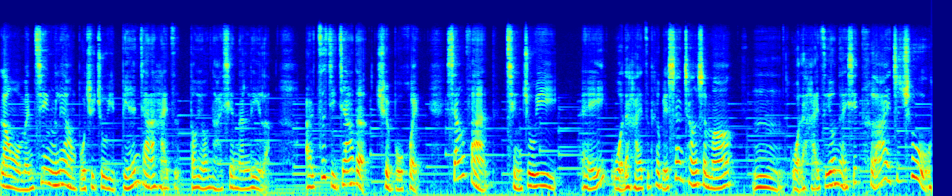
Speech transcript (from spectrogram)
让我们尽量不去注意别人家的孩子都有哪些能力了，而自己家的却不会。相反，请注意，哎，我的孩子特别擅长什么？嗯，我的孩子有哪些可爱之处？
